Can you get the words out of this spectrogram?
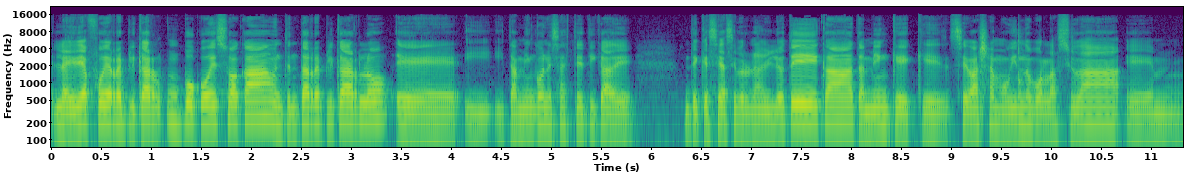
la idea fue replicar un poco eso acá, o intentar replicarlo eh, y, también con esa estética de, que sea siempre una biblioteca, también que, que se vaya moviendo por la ciudad. Eh,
